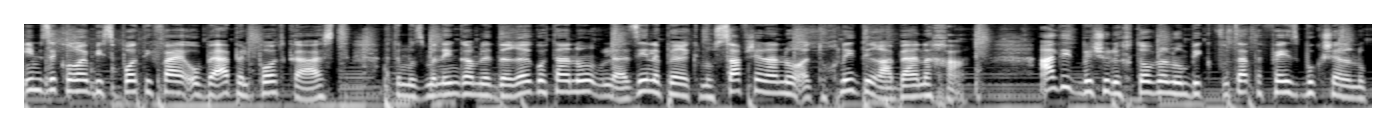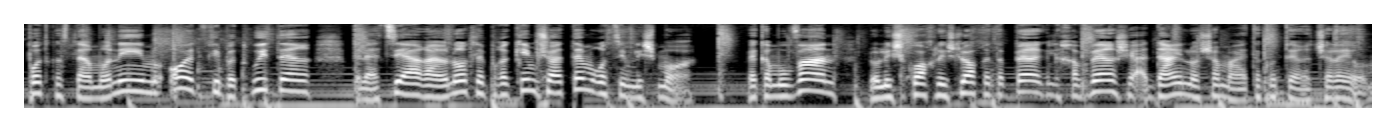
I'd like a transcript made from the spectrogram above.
אם זה קורה בספוטיפיי או באפל פודקאסט, אתם מוזמנים גם לדרג אותנו, להאזין לפרק נוסף שלנו על תוכנית דירה בהנחה. אל תתביישו לכתוב לנו בקבוצת הפייסבוק שלנו פודקאסט להמונים, או אצלי בטוויטר, ולהציע רעיונות לפרקים שאתם רוצים לשמוע. וכמובן, לא לשכוח לשלוח את הפרק לחבר שעדיין לא שמע את הכותרת של היום.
